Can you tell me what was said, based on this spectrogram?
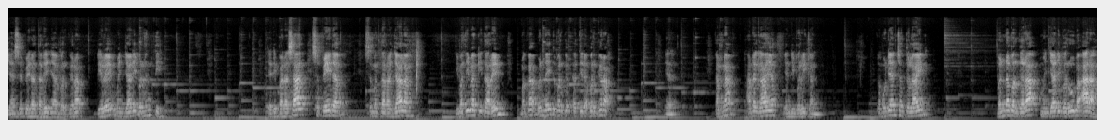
yang sepeda tadinya bergerak direm menjadi berhenti. Jadi pada saat sepeda sementara jalan tiba-tiba kita rem, maka benda itu eh, tidak bergerak. Ya. Karena ada gaya yang diberikan. Kemudian contoh lain benda bergerak menjadi berubah arah.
